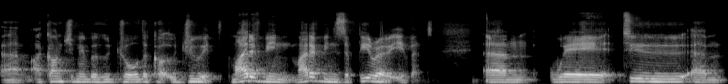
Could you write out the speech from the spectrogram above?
Um, I can't remember who drew the who drew it. Might have been might have been Zapiro even, um, where two um,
